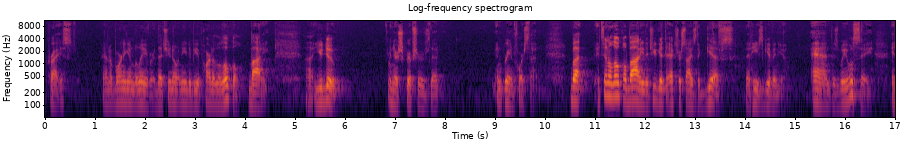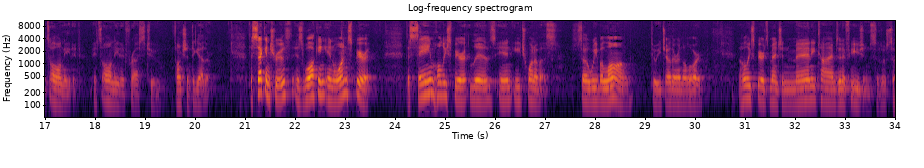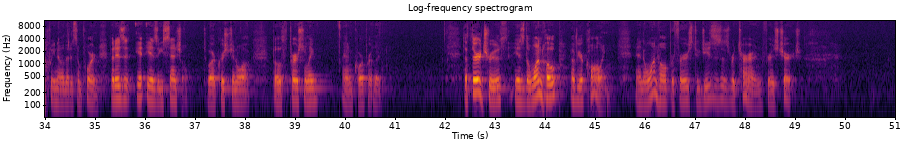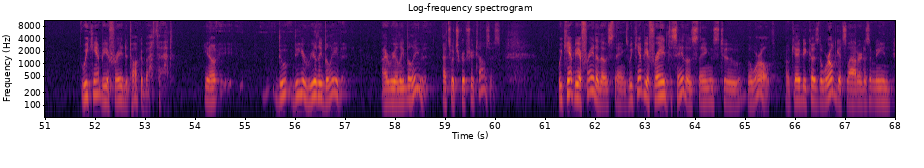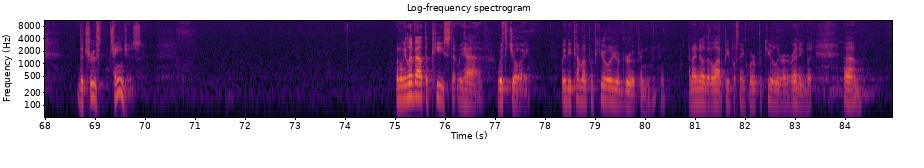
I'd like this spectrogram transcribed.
Christ and a born again believer, that you don't need to be a part of the local body. Uh, you do. And there's scriptures that reinforce that. But it's in a local body that you get to exercise the gifts that He's given you. And as we will see, it's all needed. It's all needed for us to function together. The second truth is walking in one spirit. The same Holy Spirit lives in each one of us. So we belong to each other in the Lord. The Holy Spirit's mentioned many times in Ephesians, so, so we know that it's important. But is it, it is essential to our Christian walk, both personally and corporately. The third truth is the one hope of your calling. And the one hope refers to Jesus' return for his church. We can't be afraid to talk about that. You know, do, do you really believe it? I really believe it. That's what Scripture tells us. We can't be afraid of those things. We can't be afraid to say those things to the world, okay? Because the world gets louder doesn't mean the truth changes. When we live out the peace that we have with joy, we become a peculiar group. And, and I know that a lot of people think we're peculiar already, but, um,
